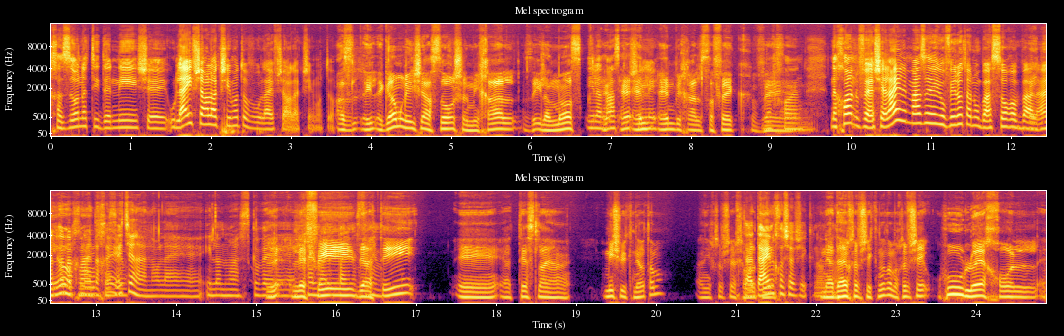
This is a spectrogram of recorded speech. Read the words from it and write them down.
חזון עתידני שאולי אפשר להגשים אותו ואולי אפשר להגשים אותו. אז לגמרי איש העשור של מיכל זה אילן מאסק. אילן מאסק אין, שלי. אין, אין בכלל ספק. ו... נכון. נכון, והשאלה היא למה זה יוביל אותנו בעשור הבא, לאן בדיוק, אנחנו מה הולכים. התחזית שלנו לאילון מאסק ו... לפי דעתי, אה, הטסלה, מישהו יקנה אותם. אני חושב אתה שחברת... עדיין חושב שיקנו אני אותה. עדיין חושב שיקנו אותם, אני חושב שהוא לא יכול אה,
